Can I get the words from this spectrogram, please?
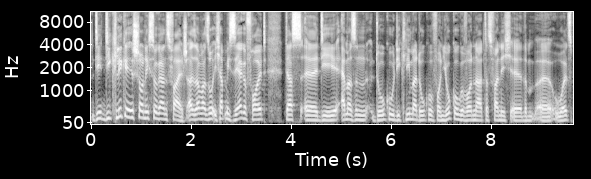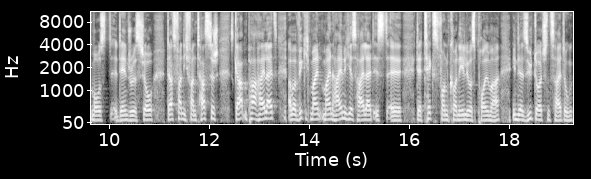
die, die Clique ist schon nicht so ganz falsch. Also sagen wir so, ich habe mich sehr gefreut, dass äh, die Amazon-Doku, die Klimadoku von Yoko gewonnen hat. Das fand ich äh, The äh, World's Most Dangerous Show. Das fand ich fantastisch. Es gab ein paar Highlights, aber wirklich mein, mein heimliches Highlight ist äh, der Text von Cornelius Pollmer in der Süddeutschen Zeitung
